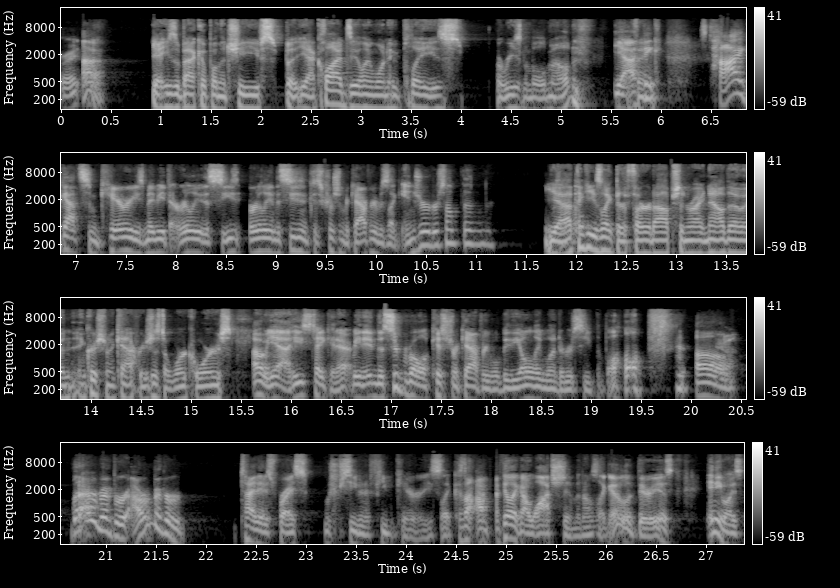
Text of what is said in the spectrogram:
right? Oh, yeah, he's a backup on the Chiefs, but yeah, Clyde's the only one who plays a reasonable amount. Yeah, I, I think. think. Ty got some carries maybe the early the season, early in the season because Christian McCaffrey was like injured or something. Yeah, I think he's like their third option right now, though, and, and Christian McCaffrey is just a workhorse. Oh yeah, he's taking it. I mean, in the Super Bowl, Christian McCaffrey will be the only one to receive the ball. um, yeah. But I remember, I remember Ty Davis Price receiving a few carries, like because I, I feel like I watched him and I was like, oh look, there he is. Anyways,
